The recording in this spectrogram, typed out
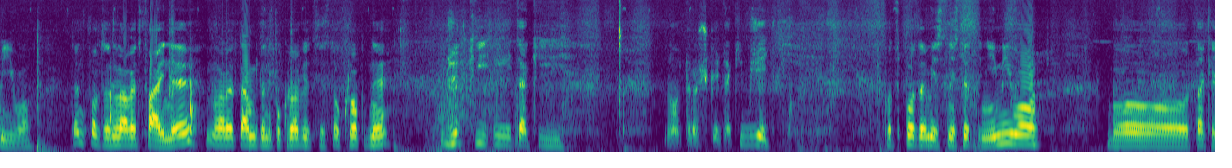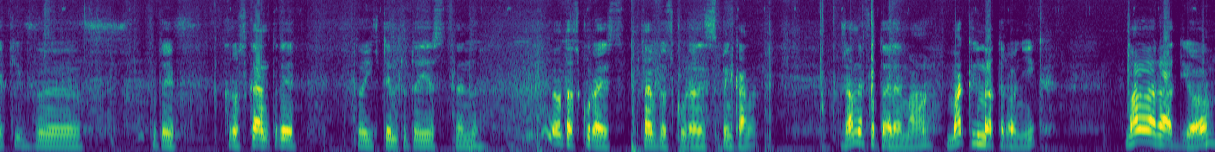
Miło. Ten fotel nawet fajny, no ale tamten pokrowiec jest okropny, brzydki i taki, no troszkę taki brzydki. Pod spodem jest niestety niemiło, bo tak jak i w, w, tutaj w cross country, to i w tym tutaj jest ten, no ta skóra jest, pseudoskóra jest spękana. Żadne fotele ma, ma klimatronik, ma radio,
